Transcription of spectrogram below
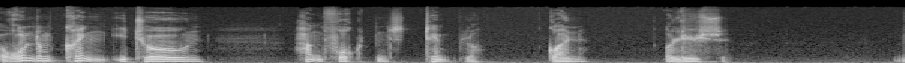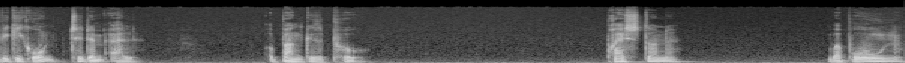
Og rundt omkring i togen hang frugtens templer, grønne og lyse. Vi gik rundt til dem alle og bankede på. Præsterne var brune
